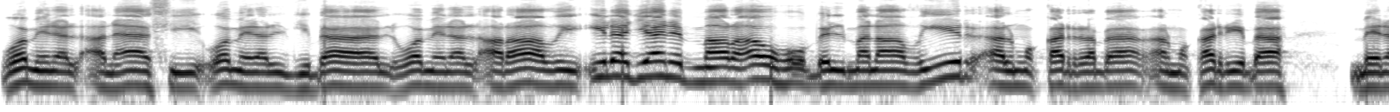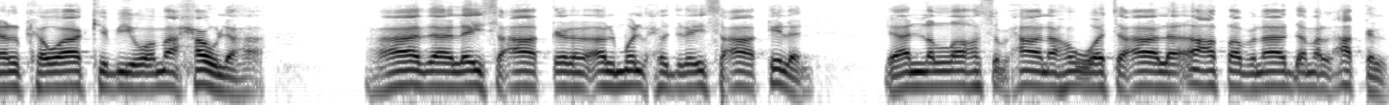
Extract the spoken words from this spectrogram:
ومن الأناسي ومن الجبال ومن الأراضي إلى جانب ما رأوه بالمناظير المقربة المقربة من الكواكب وما حولها. هذا ليس عاقلا الملحد ليس عاقلا لأن الله سبحانه وتعالى أعطى ابن آدم العقل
